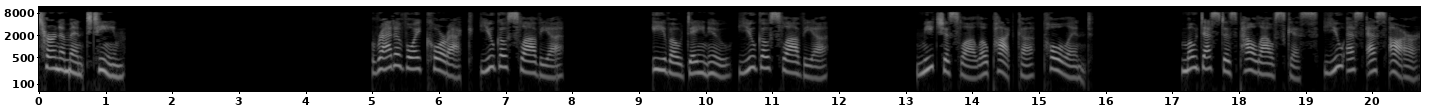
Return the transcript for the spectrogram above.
tournament team. Radivoj Korac, Yugoslavia Ivo Daneu, Yugoslavia. Mieczysław Lopatka, Poland. Modestas Paulauskas, USSR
